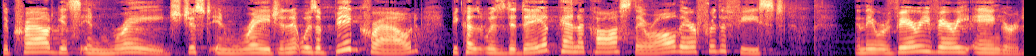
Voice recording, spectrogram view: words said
The crowd gets enraged, just enraged. And it was a big crowd because it was the day of Pentecost. They were all there for the feast. And they were very, very angered.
